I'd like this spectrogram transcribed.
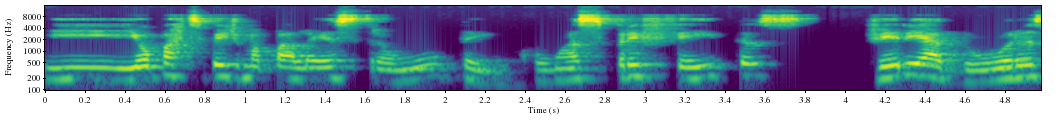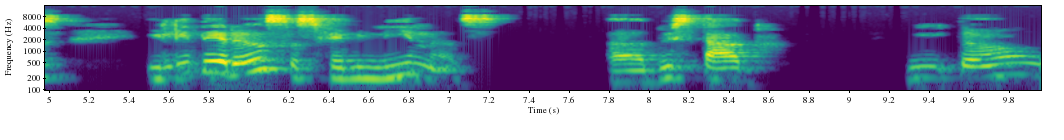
E eu participei de uma palestra ontem com as prefeitas, vereadoras e lideranças femininas uh, do estado. Então,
